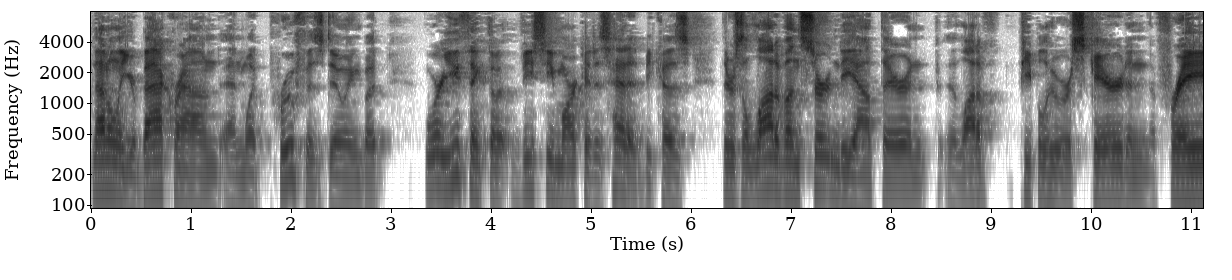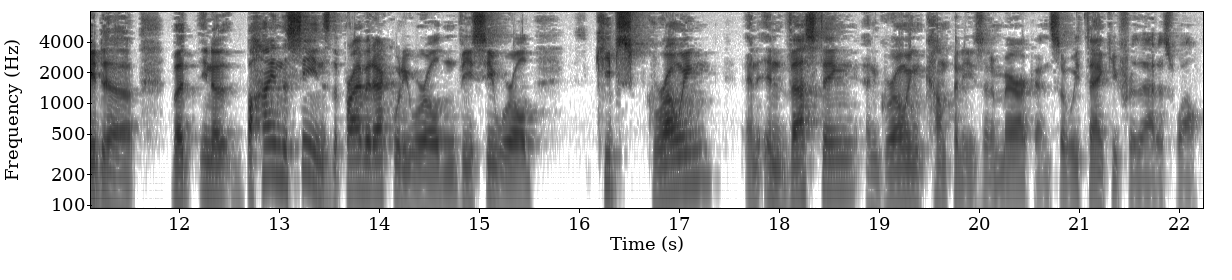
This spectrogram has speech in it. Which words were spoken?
not only your background and what Proof is doing, but where you think the VC market is headed because there's a lot of uncertainty out there and a lot of people who are scared and afraid. Uh, but you know, behind the scenes, the private equity world and VC world keeps growing and investing and growing companies in America. And so we thank you for that as well.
